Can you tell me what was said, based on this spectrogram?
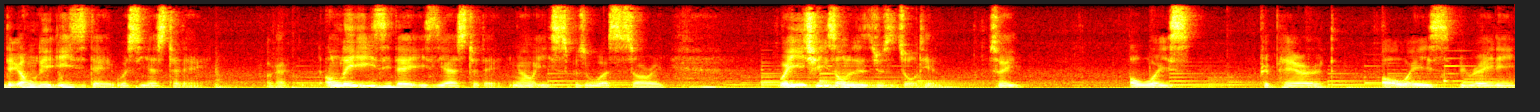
The only easy day was yesterday. OK, only easy day is yesterday. 应该 is 不是 was，sorry。唯一轻松的日子就是昨天，所以 always prepared, always be ready,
